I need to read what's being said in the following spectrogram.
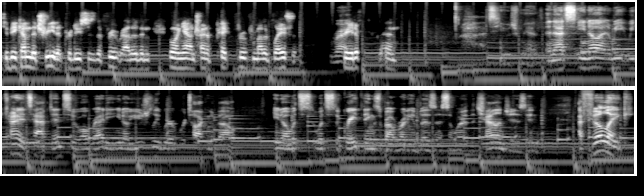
to become the tree that produces the fruit rather than going out and trying to pick fruit from other places. Right. Create it that's huge, man. And that's, you know, and we, we kind of tapped into already, you know, usually we're, we're talking about, you know, what's, what's the great things about running a business and what are the challenges. And I feel like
